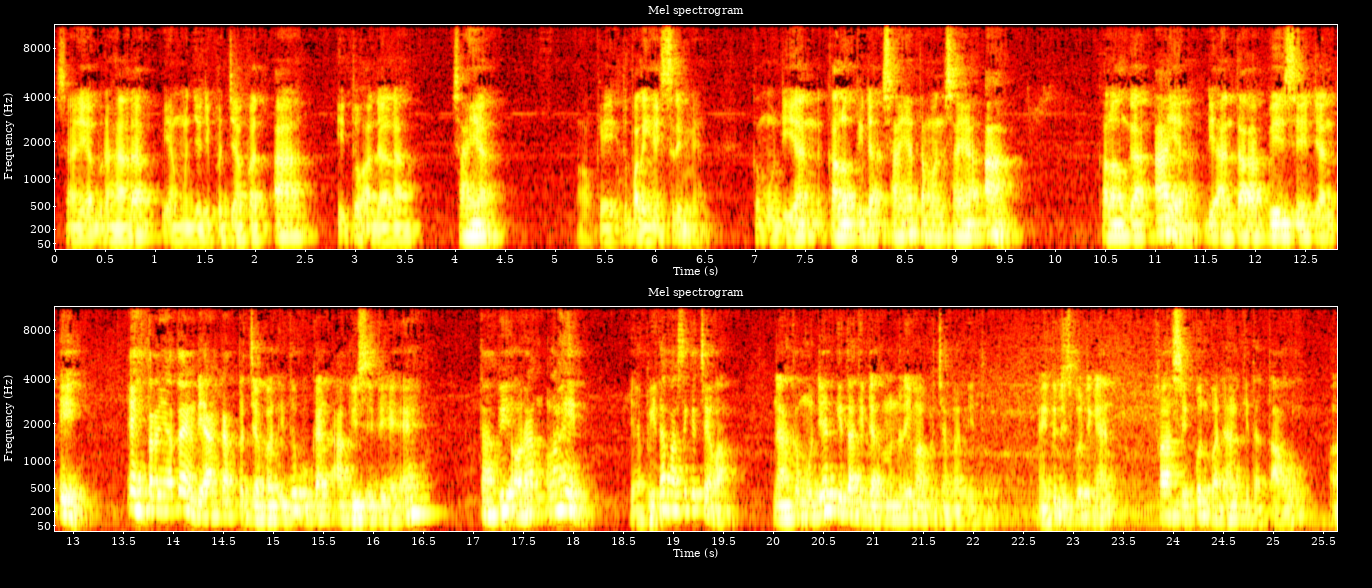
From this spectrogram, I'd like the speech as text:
Saya berharap yang menjadi pejabat A itu adalah saya. Oke, itu paling ekstrim ya. Kemudian kalau tidak saya teman saya A, kalau enggak A ya di antara B, C dan E. Eh ternyata yang diangkat pejabat itu bukan A, B, C, D, E, e tapi orang lain. Ya kita pasti kecewa. Nah kemudian kita tidak menerima pejabat itu. Nah itu disebut dengan fasikun padahal kita tahu e,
